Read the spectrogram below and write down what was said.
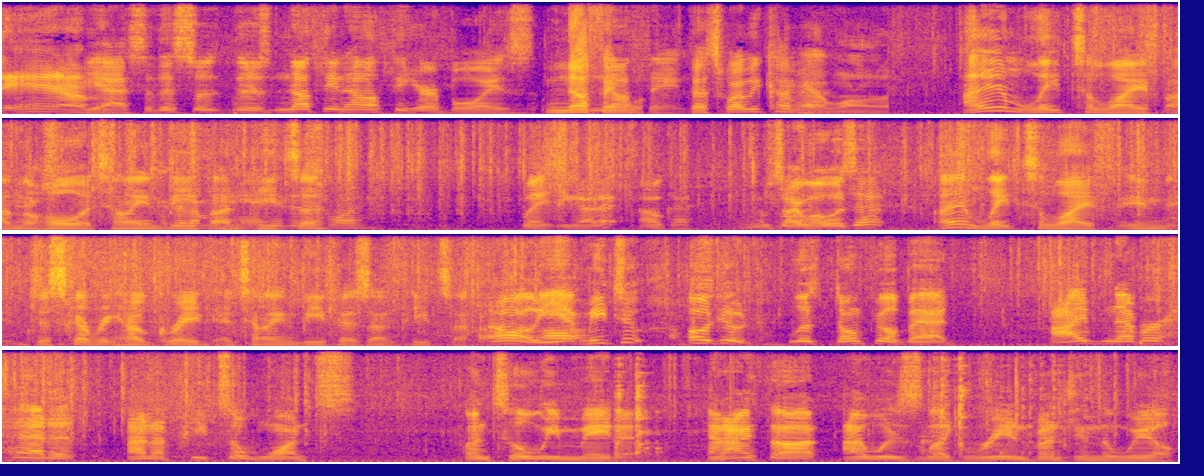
Damn. Yeah. So this was. There's nothing healthy here, boys. Nothing. Nothing. That's why we come here. one of them. I am late to life on the whole Italian Could- beef on pizza. Wait, you got it? Okay. I'm sorry. What was that? I am late to life in discovering how great Italian beef is on pizza. Oh yeah, Oh. me too. Oh, dude, listen, don't feel bad. I've never had it on a pizza once until we made it, and I thought I was like reinventing the wheel.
